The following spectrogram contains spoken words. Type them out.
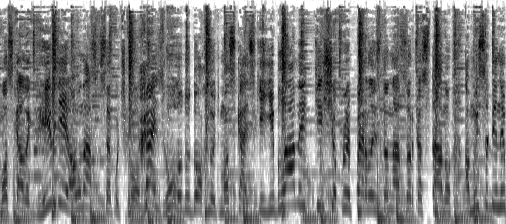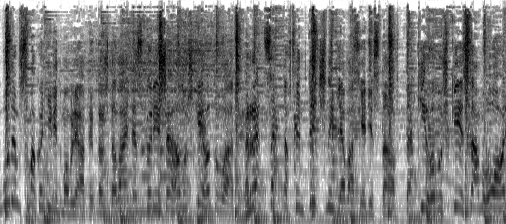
Москалик в гівні, а у нас все пучком. Хай з голоду дохнуть москальські їблани, ті, що приперлись до нас з Оркастану. А ми собі не будемо в смакоті відмовляти. Тож давайте скоріше галушки готувати. Рецепт автентичний для вас я дістав. Такі галушки сам Гоголь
